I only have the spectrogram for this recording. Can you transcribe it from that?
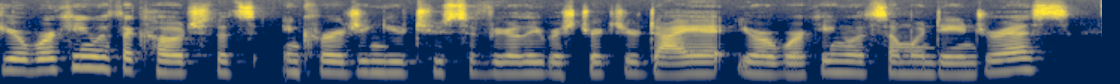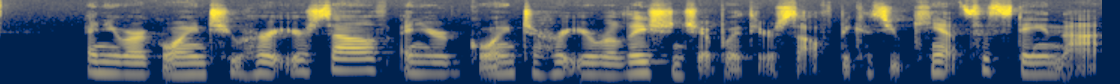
you're working with a coach that's encouraging you to severely restrict your diet, you're working with someone dangerous and you are going to hurt yourself and you're going to hurt your relationship with yourself because you can't sustain that.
